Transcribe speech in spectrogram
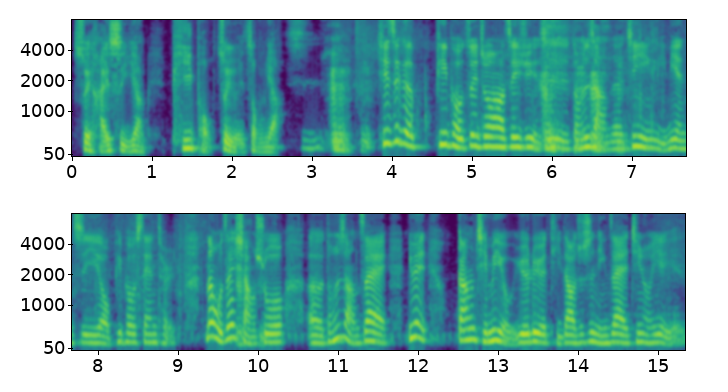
所以还是一样。People 最为重要。是，其实这个 People 最重要这一句也是董事长的经营理念之一哦，People Centered。那我在想说，呃，董事长在，因为刚刚前面有约略提到，就是您在金融业也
